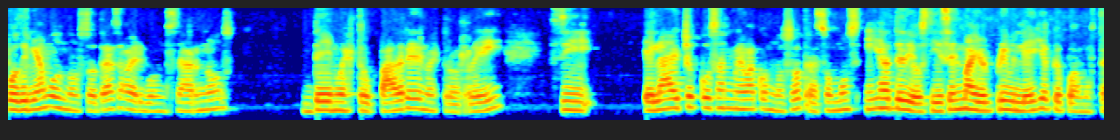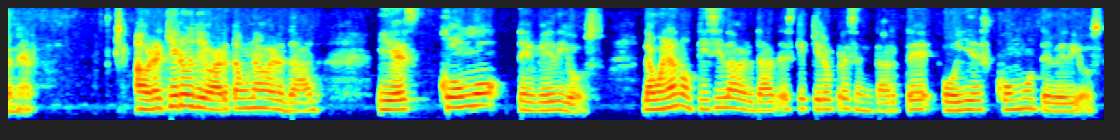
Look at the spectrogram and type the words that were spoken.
podríamos nosotras avergonzarnos de nuestro Padre, de nuestro Rey, si él ha hecho cosas nuevas con nosotras. Somos hijas de Dios y es el mayor privilegio que podemos tener. Ahora quiero llevarte a una verdad y es cómo te ve Dios. La buena noticia y la verdad es que quiero presentarte hoy es cómo te ve Dios.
